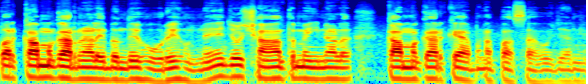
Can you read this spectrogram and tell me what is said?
ਪਰ ਕੰਮ ਕਰਨ ਵਾਲੇ ਬੰਦੇ ਹੋਰੇ ਹੁੰਨੇ ਜੋ ਸ਼ਾਂਤਮਈ ਨਾਲ ਕੰਮ ਕਰਕੇ ਆਪਣਾ ਪਾਸਾ ਹੋ ਜਾਂਦੇ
